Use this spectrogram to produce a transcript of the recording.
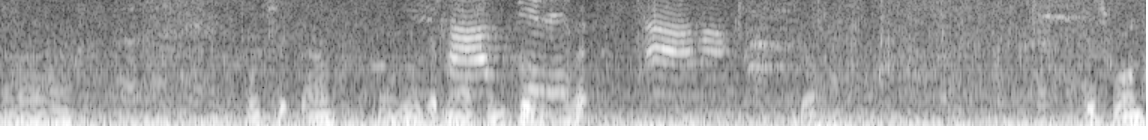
Uh, to sit down. I'm to get my ass in the pool a bit. So, this one,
